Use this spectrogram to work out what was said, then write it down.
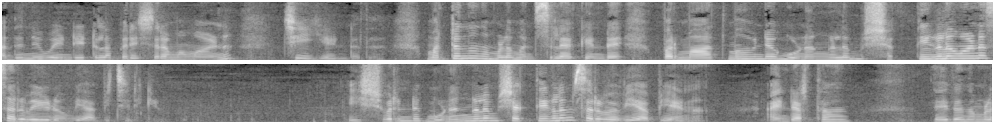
അതിന് വേണ്ടിയിട്ടുള്ള പരിശ്രമമാണ് ചെയ്യേണ്ടത്. മറ്റൊന്ന് നമ്മൾ മനസ്സിലാക്കേണ്ടത് പരമാത്മാവിന്റെ ഗുണങ്ങളും ശക്തികളുമാണ് സർവയിടവും വ്യാപിച്ചിരിക്കുന്നത്. ഈശ്വരന്റെ ഗുണങ്ങളും ശക്തികളും സർവവ്യാപിയാണ്. അതിന്റെ അർത്ഥം അതായത് നമ്മൾ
